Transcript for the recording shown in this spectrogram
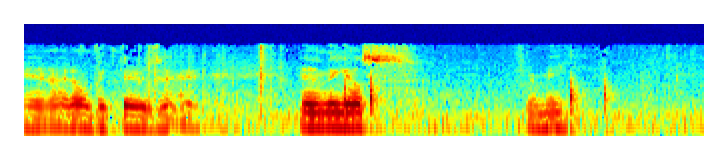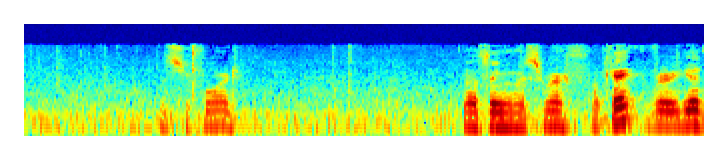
And I don't think there's anything else for me. Mr. Ford? Nothing, Mr. Mayor? Okay, very good.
